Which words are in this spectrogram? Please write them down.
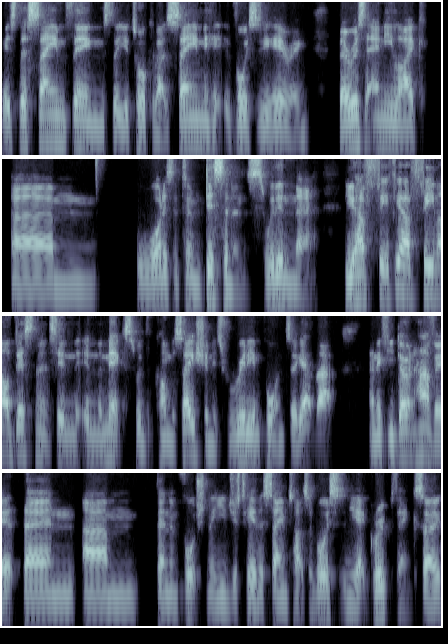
it's the same things that you're talking about, same voices you're hearing. There isn't any like um, what is the term dissonance within there. You have if you have female dissonance in in the mix with the conversation, it's really important to get that. And if you don't have it, then um, then unfortunately you just hear the same types of voices and you get groupthink. So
